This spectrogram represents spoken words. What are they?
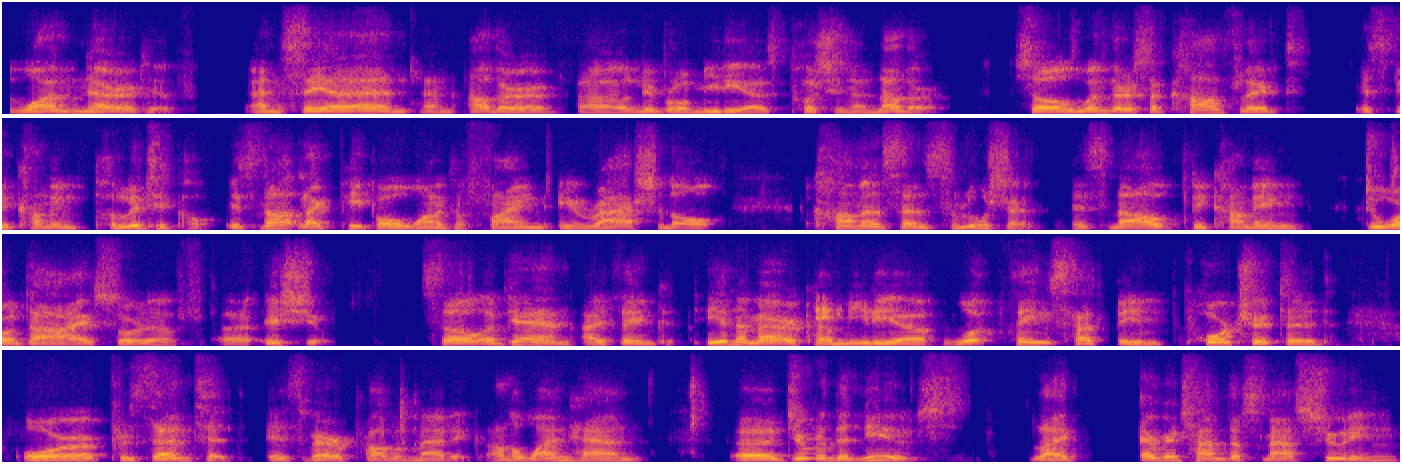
one narrative, and CNN and other uh, liberal media is pushing another. So when there's a conflict, it's becoming political. It's not like people wanted to find a rational, common sense solution. It's now becoming do or die sort of uh, issue. So again, I think in America media, what things have been portraited or presented is very problematic. On the one hand, uh, during the news, like every time there's mass shooting,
